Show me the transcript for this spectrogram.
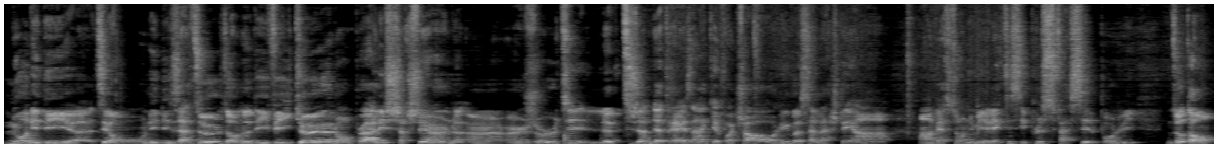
nous on est des, euh, tu sais, on, on est des adultes, on a des véhicules, on peut aller chercher un, un, un jeu. Tu sais, le petit jeune de 13 ans qui a pas de char, lui il va se l'acheter en, en version numérique. Tu sais, c'est plus facile pour lui. Nous autres on,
